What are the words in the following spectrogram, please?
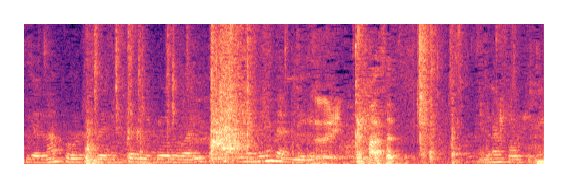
இதெல்லாம் போட்டு பெருக்கிறதுக்கு ஒரு வழி பண்ணி தண்ணி எல்லாம் போட்டு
